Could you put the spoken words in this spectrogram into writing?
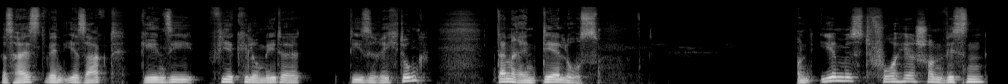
Das heißt, wenn ihr sagt, gehen Sie vier Kilometer diese Richtung, dann rennt der los. Und ihr müsst vorher schon wissen,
